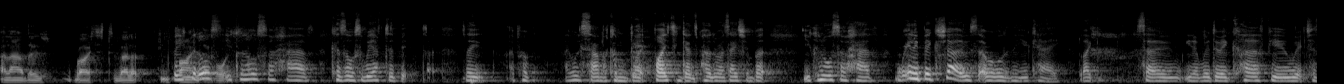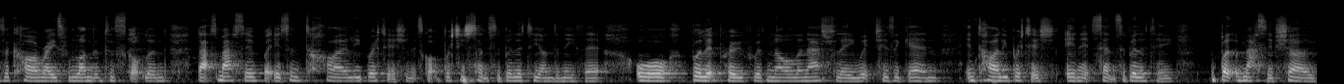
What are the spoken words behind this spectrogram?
allow those writers to develop. but you could also voice. you can also have because also we have to. Be, so I, I always sound like I'm like fighting against polarisation, but you can also have really big shows that are all in the UK. Like, so you know, we're doing Curfew, which is a car race from London to Scotland. That's massive, but it's entirely British and it's got British sensibility underneath it. Or Bulletproof with Noel and Ashley, which is again entirely British in its sensibility, but a massive show.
